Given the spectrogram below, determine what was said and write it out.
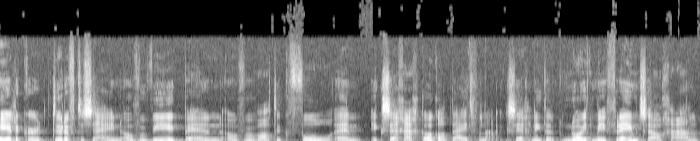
eerlijker durf te zijn over wie ik ben, over wat ik voel. En ik zeg eigenlijk ook altijd van... Nou, ik zeg niet dat ik nooit meer vreemd zou gaan...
